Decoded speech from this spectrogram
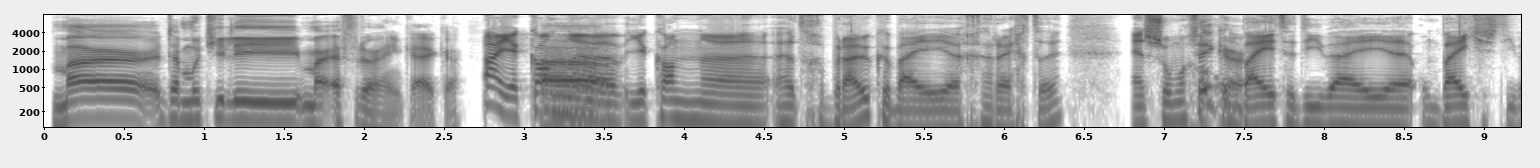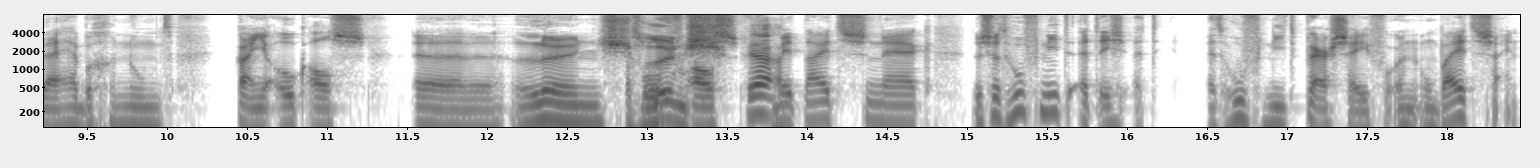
Maar daar moeten jullie maar even doorheen kijken. Ah, je kan, Eh, eh, je kan het gebruiken bij gerechten. En sommige Zeker. ontbijten die wij, ontbijtjes die wij hebben genoemd, kan je ook als eh, lunch Als of lunch, als ja. midnight snack. Dus het hoeft niet, het is, het, het hoeft niet per se voor een ontbijt te zijn.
